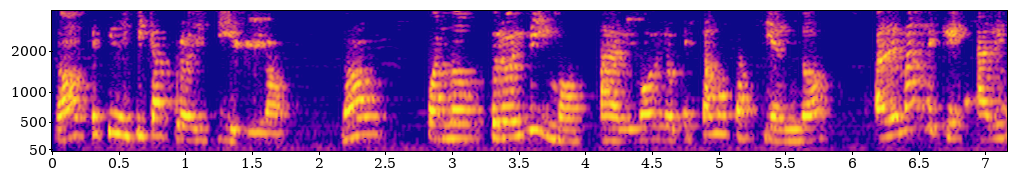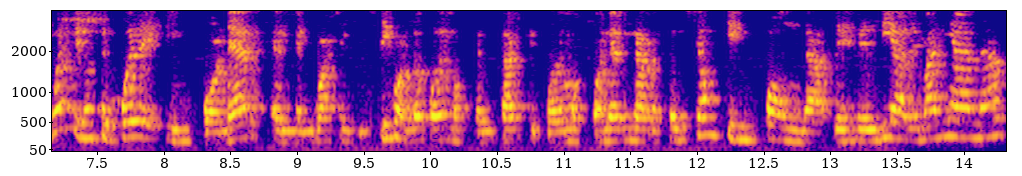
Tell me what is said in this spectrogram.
¿no? ¿Qué significa prohibirlo? ¿no? Cuando prohibimos algo, lo que estamos haciendo, además de que al igual que no se puede imponer el lenguaje inclusivo, no podemos pensar que podemos poner una resolución que imponga desde el día de mañana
